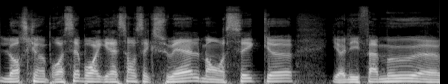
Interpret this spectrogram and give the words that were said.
lorsqu'il y a un procès pour agression sexuelle, ben, on sait que il y a les fameux euh,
